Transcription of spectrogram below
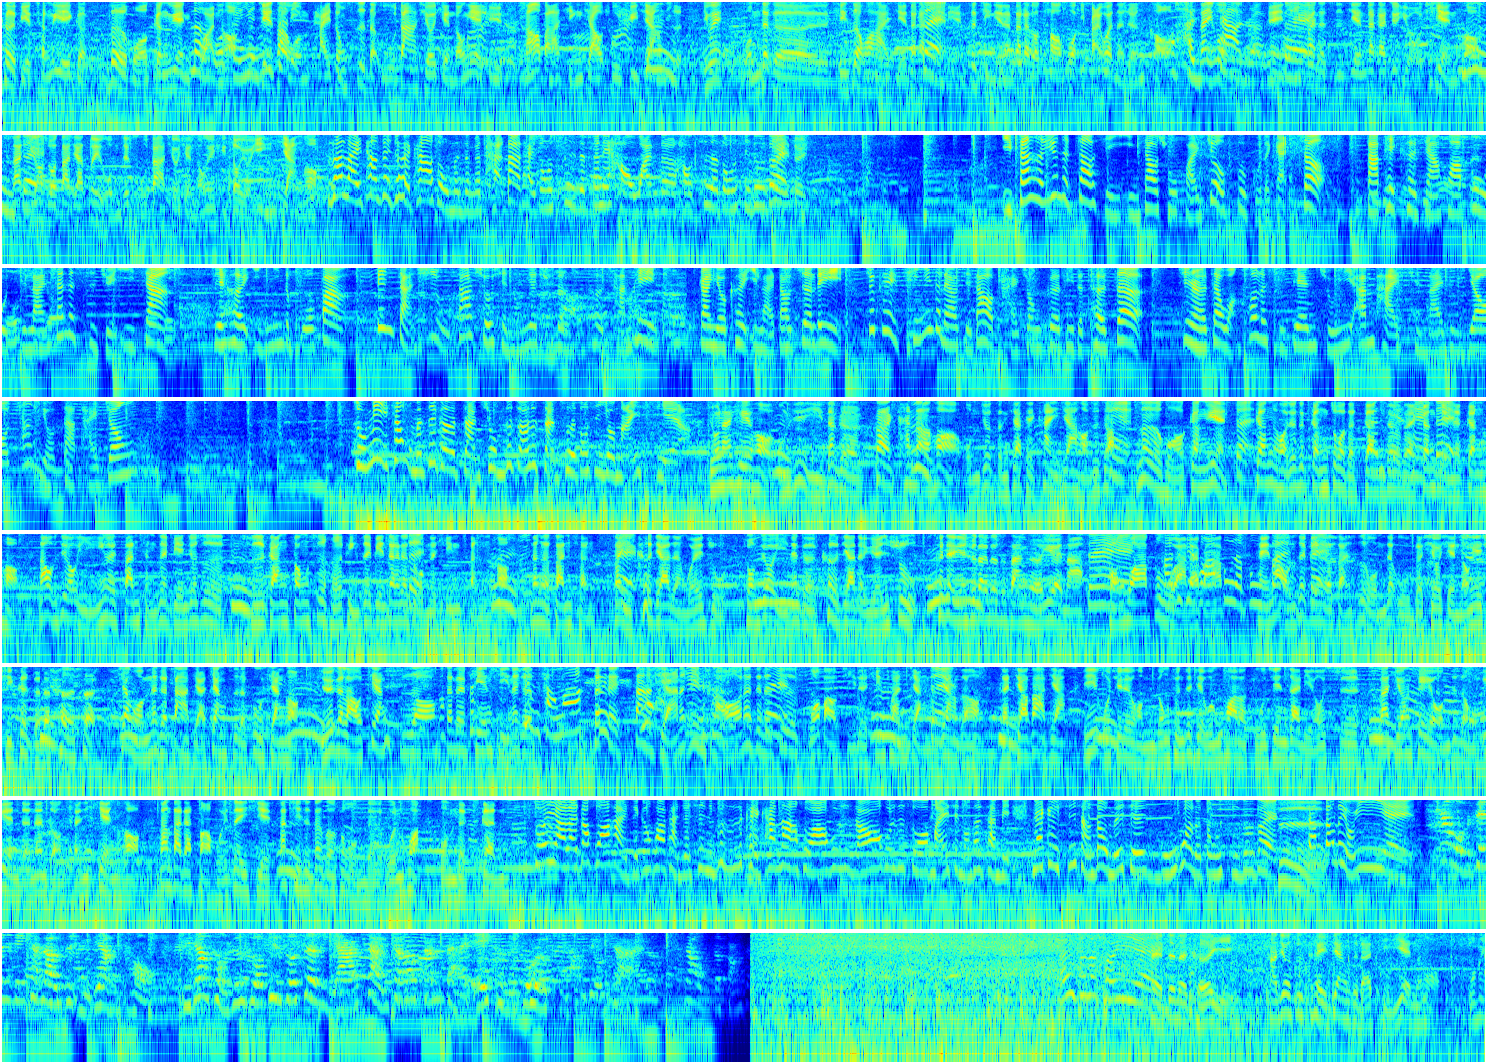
特别成立一个乐活耕院馆哈，介绍我们台中市的五大休闲农业区，然后把它行销出去这样子。因为我们这个新社花海节大概每年这几年呢，大概都超过一百万的人口，很吓人。哎，举办的时间大概就有限哈，那希望说大家对我们这五大休闲农业区都有印象哦。只要来一趟这里就可以看到说我们整个台大台中市的那里好玩的好吃的东西，对不对？对对。以三合院的造型营造出怀旧复古的感受，搭配客家花布及蓝山的视觉意象，结合影音的播放，并展示五大休闲农业区的农特产品，让游客一来到这里，就可以轻易的了解到台中各地的特色，进而在往后的时间逐一安排前来旅游畅游大台中。主秘，像我们这个展区，我们最主要是展出的东西有哪一些啊？有哪些哈？我们是以那个大家看到的话，我们就等一下可以看一下哈，就是乐活耕院，对，耕哈就是耕作的耕，对不对？耕田的耕哈。然后我们就有以，因为山城这边就是石冈、东市、和平这边，大概就是我们的新城哈，那个山城，那以客家人为主，所以我们就以那个客家的元素，客家元素大概就是三合院啊，红花布啊，来把它。哎，那我们这边有展示我们这五个休闲农业区各个的特色，像我们那个大甲将士的故乡哈，有一个老将。匠师哦，在那编辑那个现场吗？对，大甲那印草哦，那真的是国宝级的新传奖的这样子哦，来教大家。因为我觉得我们农村这些文化呢，逐渐在流失，那希望借由我们这种院的那种呈现哈，让大家找回这一些。那其实那都是我们的文化，我们的根。所以啊，来到花海节跟花坛节，其实你不只是可以看那花，或是然后或是说买一些农特产品，你还可以欣赏到我们一些文化的东西，对不对？是，相当的有意义耶。那我们在那边看到的是雨量桶，雨量桶就是说，譬如说这里呀，下雨下。到三百 A 可能就会有土石流下来了，那我们的房子，哎，真的可以耶！哎，真的可以，它就是可以这样子来体验哈。我们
